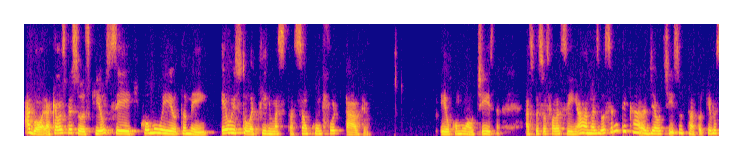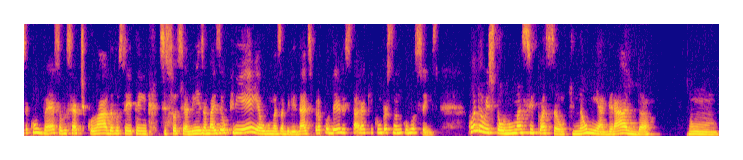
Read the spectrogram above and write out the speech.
Agora, aquelas pessoas que eu sei que, como eu também, eu estou aqui numa situação confortável. Eu, como um autista, as pessoas falam assim: ah, mas você não tem cara de autista, tá? Porque você conversa, você é articulada, você tem se socializa, mas eu criei algumas habilidades para poder estar aqui conversando com vocês. Quando eu estou numa situação que não me agrada, num,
